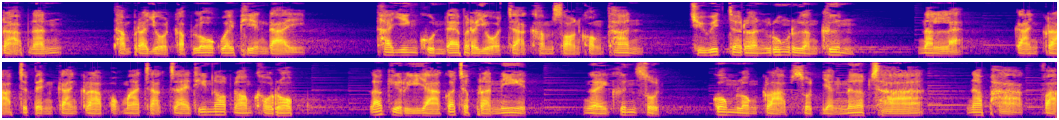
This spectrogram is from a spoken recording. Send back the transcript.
กราบนั้นทำประโยชน์กับโลกไว้เพียงใด ถ้ายิ่งคุณได้ประโยชน์จากคำสอนของท่าน ชีวิตเจริญรุ่งเรืองขึ้น นั่นแหละ การกราบจะเป็นการกราบออกมาจากใจที่นอบน้อมเคารพ แล้วกิริยาก็จะประณีต เงยขึ้นสุด ก้มลงกราบสุดอย่างเนิบช้า หน้าผาก ฝ่า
